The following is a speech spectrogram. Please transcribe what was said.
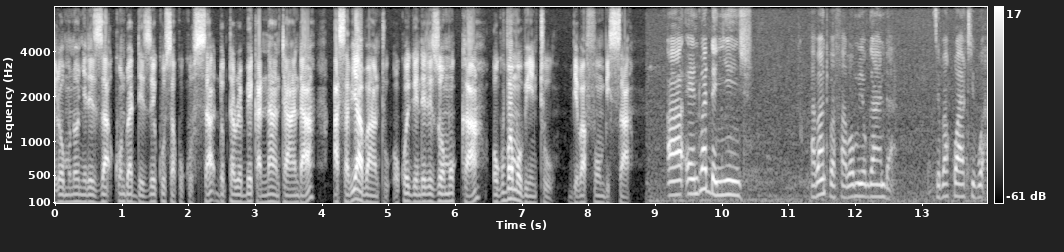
era omunoonyereza ku ndwadde ezeekuusa ku kussa dr rebecca nantanda asabye abantu okwegendereza omukka oguva mu bintu bye bafumbisa endwadde nyingi abantu baffe ab'omu uganda ze bakwatibwa.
